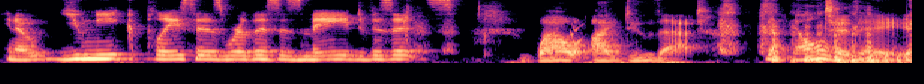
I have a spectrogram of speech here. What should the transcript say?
you know unique places where this is made visits. Wow, I do that I today.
